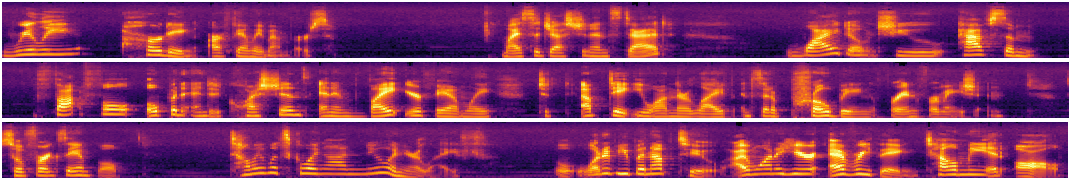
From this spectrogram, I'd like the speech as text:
really hurting our family members. My suggestion instead why don't you have some thoughtful, open ended questions and invite your family to update you on their life instead of probing for information? So, for example, tell me what's going on new in your life. What have you been up to? I want to hear everything. Tell me it all.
